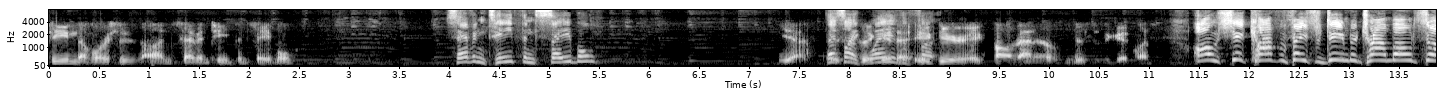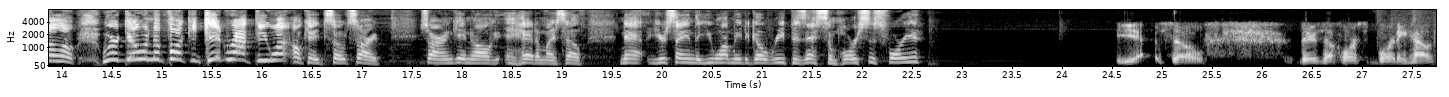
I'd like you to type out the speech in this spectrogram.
seen the horses on 17th and Sable? 17th and Sable? Yeah, That's like way the fu- If you're in Colorado, this is a good one. Oh shit, Coffin Face redeemed a trombone solo. We're doing the fucking Kid Rock. Do you want Okay, so sorry. Sorry, I'm getting all ahead of myself. Now, you're saying that you want me to go repossess some horses for you? Yeah, so there's a horse boarding house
